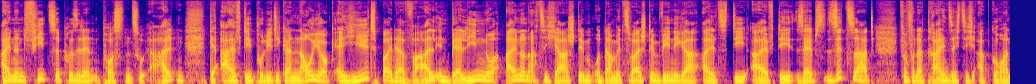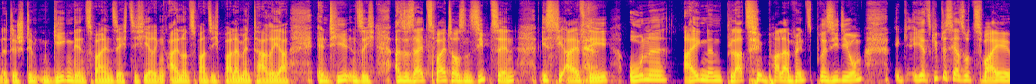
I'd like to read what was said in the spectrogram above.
einen Vizepräsidentenposten zu erhalten. Der AfD-Politiker Naujok erhielt bei der Wahl in Berlin nur 81 Ja-Stimmen und damit zwei Stimmen weniger als die AfD selbst Sitze hat. 563 Abgeordnete stimmten gegen den 62-jährigen 21 Parlamentarier enthielten sich. Also seit 2017 2017 ist die AfD ohne eigenen Platz im Parlamentspräsidium. Jetzt gibt es ja so zwei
